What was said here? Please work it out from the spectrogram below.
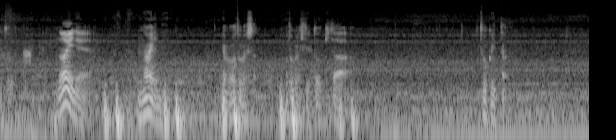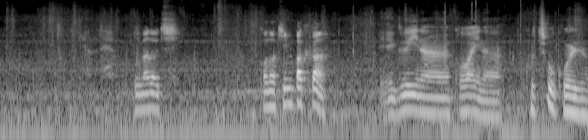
えと。ないね。ないね。やっぱ音がした。音が来てる。と来た。遠く行った。今のうち。この緊迫感。えぐいな怖いなこれ超怖いじゃん。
